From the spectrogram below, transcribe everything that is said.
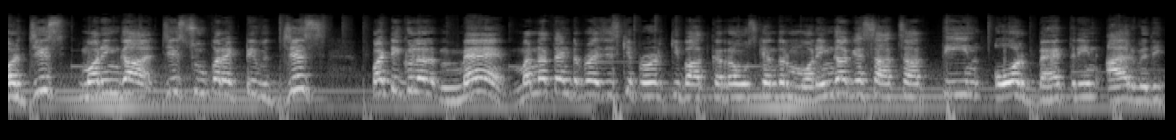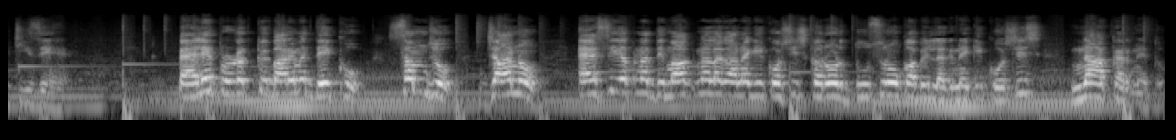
और जिस मोरिंगा जिस सुपर एक्टिव जिस पर्टिकुलर मैं मन्नत एंटरप्राइजेस के प्रोडक्ट की बात कर रहा हूँ, उसके अंदर मोरिंगा के साथ साथ तीन और बेहतरीन आयुर्वेदिक चीज़ें हैं। पहले प्रोडक्ट के बारे में देखो, समझो, जानो, ऐसे अपना दिमाग ना लगाने की कोशिश करो और दूसरों का भी लगने की कोशिश ना करने दो।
